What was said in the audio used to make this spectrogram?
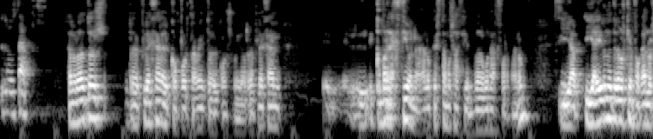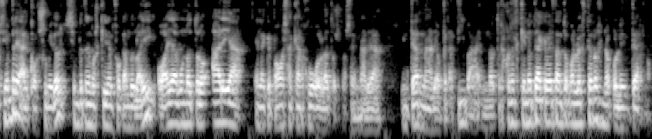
los, datos. O sea, los datos reflejan el comportamiento del consumidor, reflejan cómo reacciona a lo que estamos haciendo de alguna forma, ¿no? Y, y, ahí es donde tenemos que enfocarlo siempre, al consumidor, siempre tenemos que ir enfocándolo ahí. ¿O hay algún otro área en la que podamos sacar jugo de datos? No sé, en área interna, área operativa, en otras cosas que no tenga que ver tanto con lo externo, sino con lo interno.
